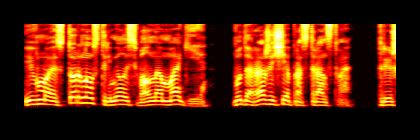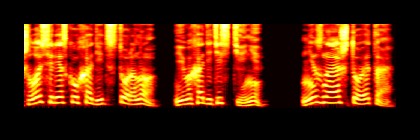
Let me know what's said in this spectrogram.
и в мою сторону устремилась волна магии, будоражащая пространство. Пришлось резко уходить в сторону и выходить из тени. Не знаю, что это,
